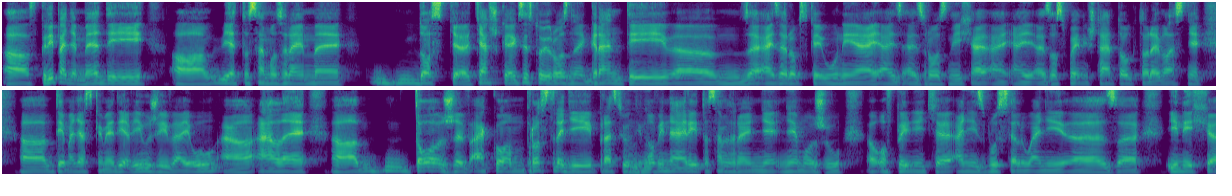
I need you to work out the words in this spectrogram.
V prípade médií je to samozrejme dosť eh, ťažké. Existujú rôzne granty uh, aj z Európskej únie, aj, aj, aj z rôznych, aj, aj, aj zo Spojených štátov, ktoré vlastne uh, tie maďarské médiá využívajú, ale to, že v akom prostredí pracujú tí mm-hmm. novinári, to samozrejme ne, nemôžu ovplyvniť ani z Bruselu, ani z iných uh,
